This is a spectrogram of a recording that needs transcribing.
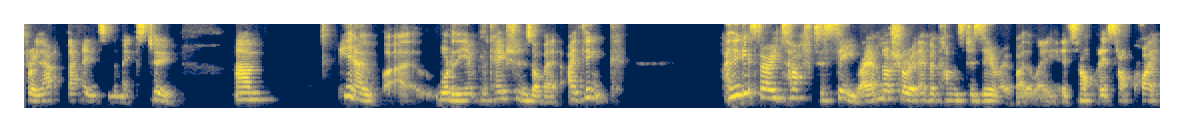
throw that that into the mix too. Um, you know, uh, what are the implications of it? I think I think it's very tough to see, right? I'm not sure it ever comes to zero. By the way, it's not. It's not quite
